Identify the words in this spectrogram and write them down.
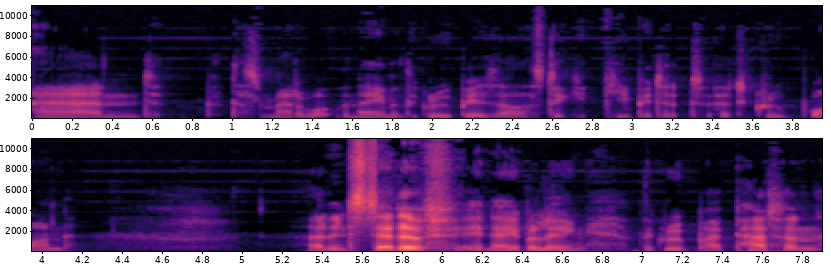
and it doesn't matter what the name of the group is, I'll stick it, keep it at, at group 1. And instead of enabling the group by pattern,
